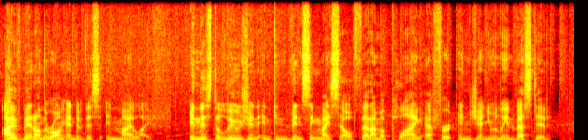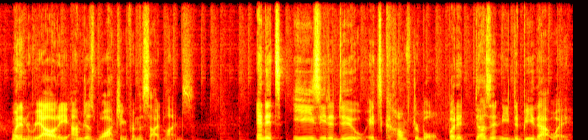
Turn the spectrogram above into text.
I've been on the wrong end of this in my life in this delusion and convincing myself that I'm applying effort and genuinely invested, when in reality, I'm just watching from the sidelines. And it's easy to do, it's comfortable, but it doesn't need to be that way.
